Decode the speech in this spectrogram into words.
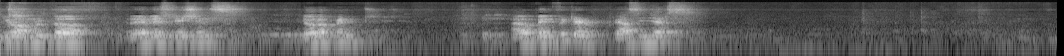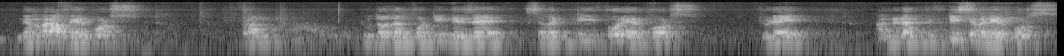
new Amrut railway stations development have benefited passengers. Number of airports from 2014 there is a 74 airports. Today 157 airports.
